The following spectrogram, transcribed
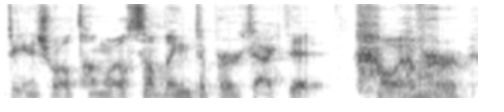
Danish oil, tung oil, something to protect it. However,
